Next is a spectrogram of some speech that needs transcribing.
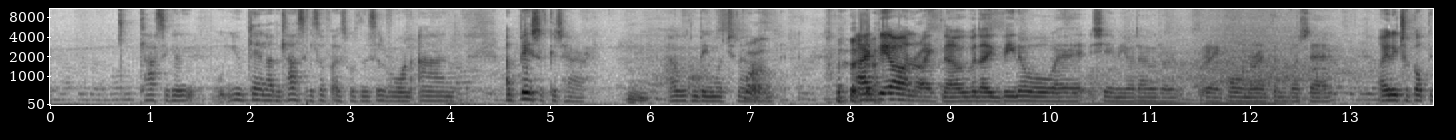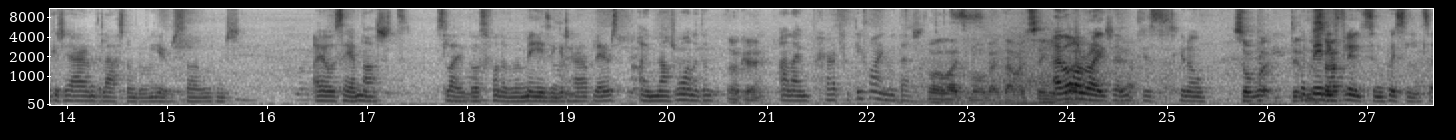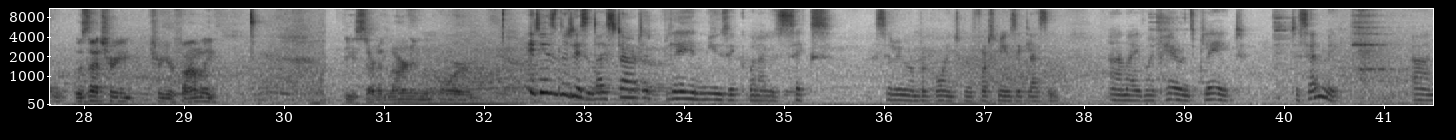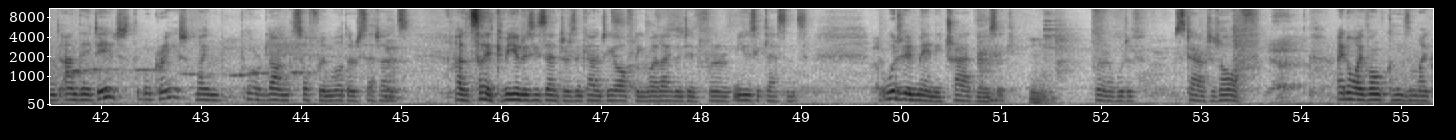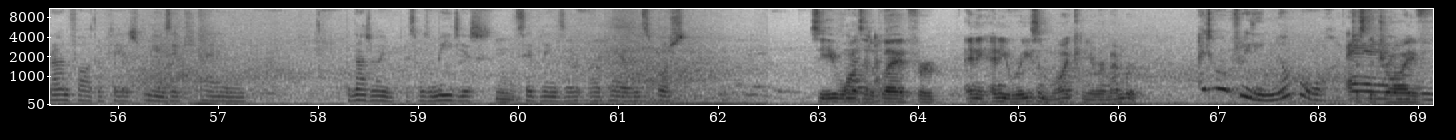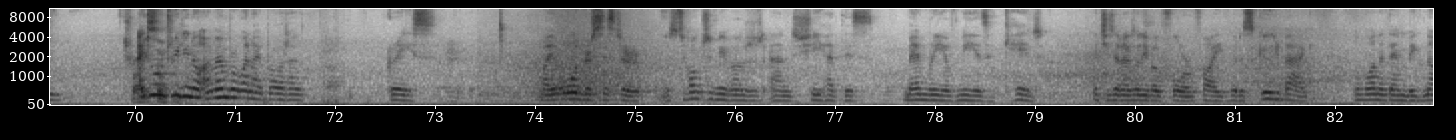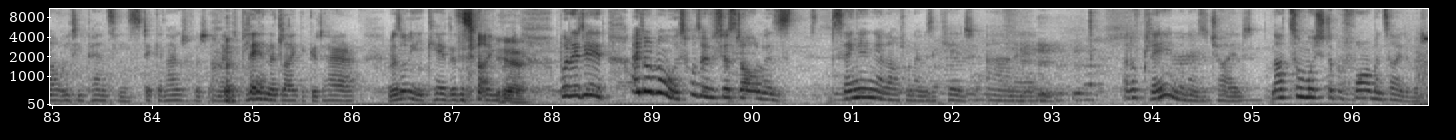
classical. You play a lot of classical stuff, I suppose, in the silver one, and a bit of guitar. I wouldn't be much now. Well. I'd be on right now, but I'd be no uh, Seamie O'Dowd or Ray Horn or anything. But uh, I only took up the guitar in the last number of years, so I wouldn't. I always say I'm not Sligo's full of amazing guitar players. I'm not one of them, Okay. and I'm perfectly fine with that. Well, I don't know about that. I've seen. I'm all right. I'm just you know, So what? Did, but mainly that, flutes and whistles and Was that through through your family? That you started learning, or It is and it isn't. I started playing music when I was six. I still remember going to my first music lesson, and I my parents plagued to send me, and and they did. They were great. My poor long-suffering mother set out outside community centres in County Offaly while I went in for music lessons. It would have been mainly trad music, where I would have started off. I know I've uncles and my grandfather played music. Um, but not my, I suppose, immediate siblings or, or parents, but so you wanted to play it for any any reason? Why can you remember? I don't really know. Just the Um, drive. Try I don't something. really know. I remember when I brought out Grace. My older sister was talking to me about it, and she had this memory of me as a kid. And she said I was only about four or five with a school bag and one of them big novelty pencils sticking out of it, and I was playing it like a guitar. I was only a kid at the time. but- Yeah. But I did. I don't know. I suppose I was just always singing a lot when I was a kid, and um, I loved playing when I was a child. Not so much the performance side of it.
